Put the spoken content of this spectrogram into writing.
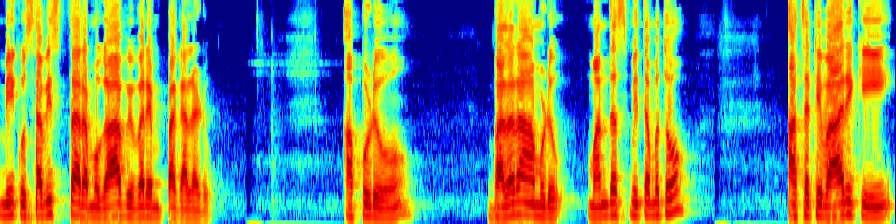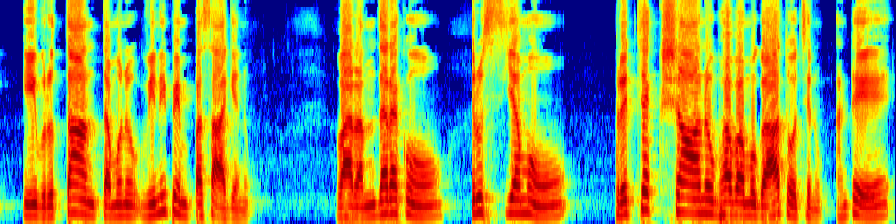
మీకు సవిస్తరముగా వివరింపగలడు. అప్పుడు బలరాముడు మందస్మితముతో అతటి వారికి ఈ వృత్తాంతమును వినిపింపసాగెను. వారందరకు దృశ్యము ప్రత్యక్షానుభవముగా తోచెను. అంటే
